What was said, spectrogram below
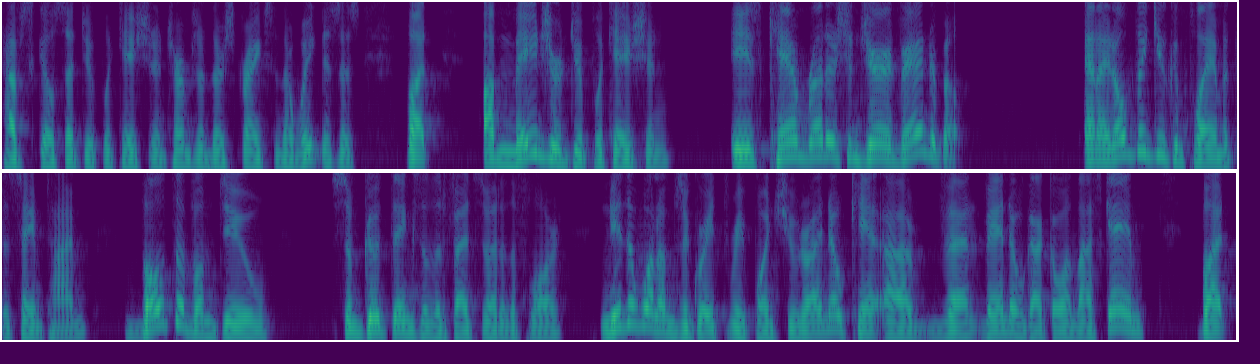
have skill set duplication in terms of their strengths and their weaknesses. But a major duplication is Cam Reddish and Jarred Vanderbilt. And I don't think you can play them at the same time. Both of them do some good things on the defensive end of the floor. Neither one of them's a great three point shooter. I know Cam, uh, Van, Vando got going last game, but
